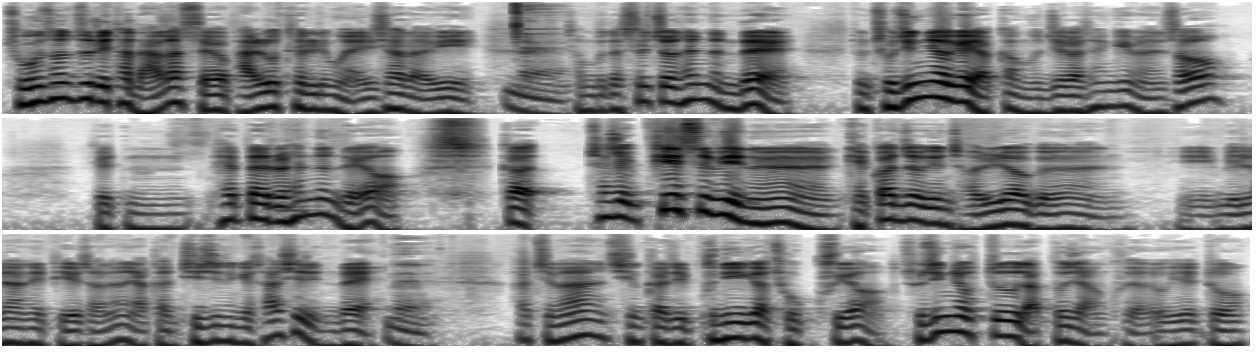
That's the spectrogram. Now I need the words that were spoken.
좋은 선수들이 다 나갔어요. 발로텔리, 뭐 엘샤라위 네. 전부 다 실전했는데 좀 조직력에 약간 문제가 생기면서 좀 패배를 했는데요. 그러니까 사실 PSV는 객관적인 전력은 이 밀란에 비해서는 약간 뒤지는 게 사실인데 네. 하지만 지금까지 분위기가 좋고요. 조직력도 나쁘지 않고요. 여기에 또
